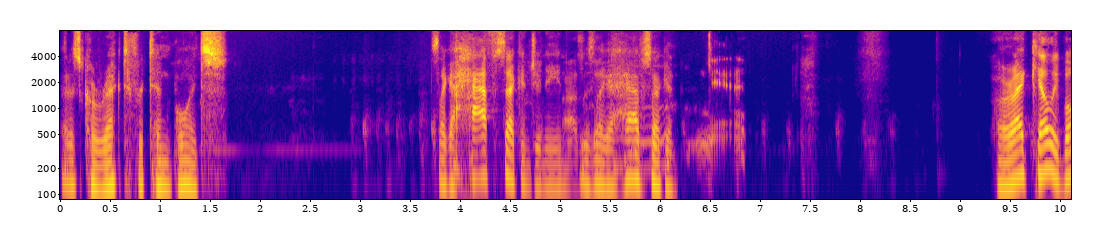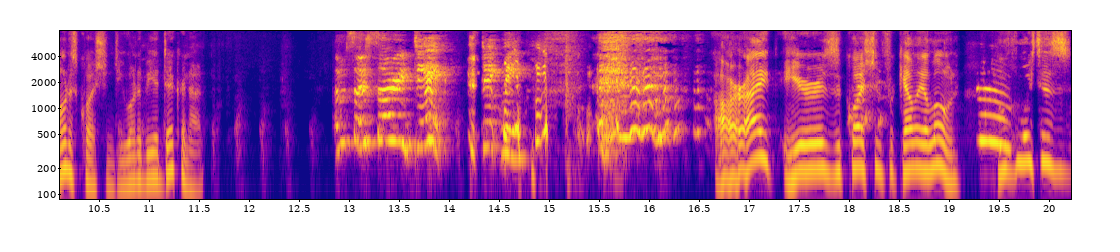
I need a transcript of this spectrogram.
That is correct for 10 points. It's like a half second, Jeannine. It was like a half second. Yeah. All right, Kelli, bonus question. Do you want to be a dick or not? I'm so sorry, Dick. Dick me. All right, here's a question for Kelli alone. Who voices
